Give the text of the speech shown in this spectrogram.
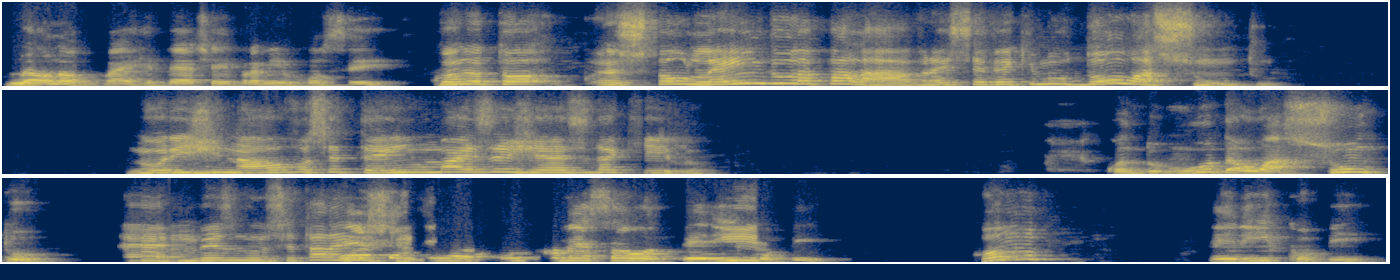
Não, não, vai, repete aí para mim o conceito. Quando eu, tô, eu estou lendo a palavra, aí você vê que mudou o assunto. No original, você tem uma exegese daquilo. Quando muda o assunto. É, no mesmo. Você está lendo. Fecha o assunto começa outro. Perícope. Como? Perícope.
